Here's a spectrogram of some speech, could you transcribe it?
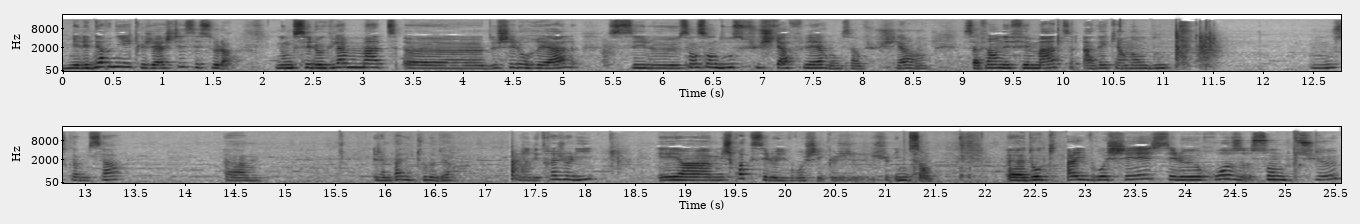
Mais les derniers que j'ai achetés, c'est ceux-là. Donc c'est le Glam Mat euh, de chez L'Oréal. C'est le 512 Fuchsia Flair, donc c'est un fuchsia. Hein. Ça fait un effet mat avec un embout mousse comme ça. Euh, j'aime pas du tout l'odeur. Mais il est très joli. Et, euh, mais je crois que c'est le Yves Rocher que je, il me semble. donc un Yves Rocher, c'est le rose somptueux.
